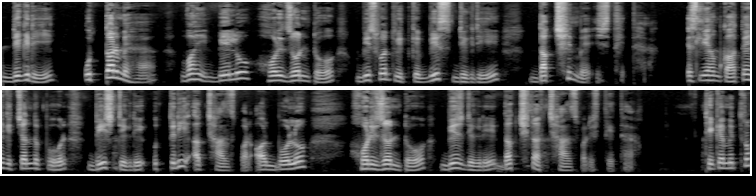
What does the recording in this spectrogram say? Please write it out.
डिग्री उत्तर में है, वहीं बेलो होरिजोंटो विश्वत वृत्त के बीस डिग्री दक्षिण में स्थित है। इसलिए हम कहते हैं कि चंद्रपुर 20 डिग्री उत्तरी अक्षांश पर और बोलो होरिजोंटो 20 डिग्री दक्षिण अक्षांश पर स्थित है। ठीक है मित्रों,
